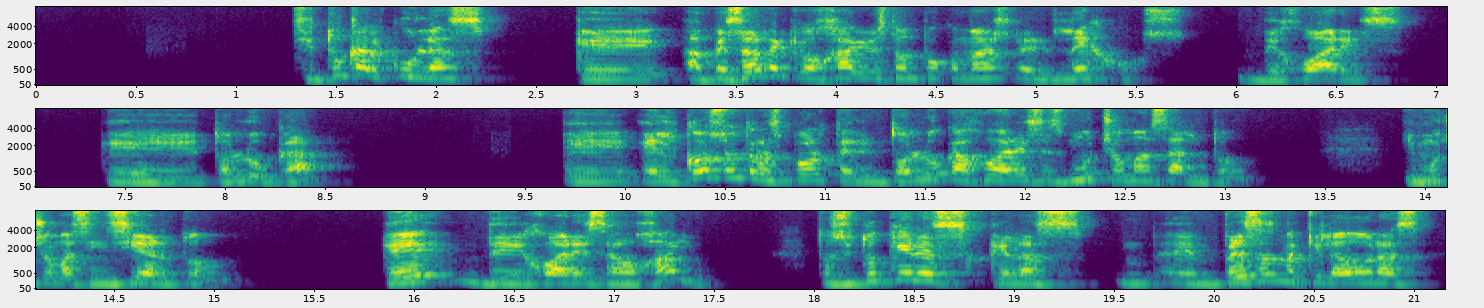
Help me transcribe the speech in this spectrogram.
Si tú calculas que a pesar de que Ohio está un poco más lejos de Juárez que Toluca, eh, el costo de transporte de Toluca a Juárez es mucho más alto y mucho más incierto que de Juárez a Ohio. Entonces, si tú quieres que las empresas maquiladoras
